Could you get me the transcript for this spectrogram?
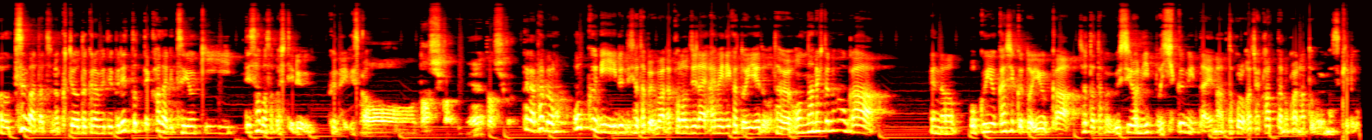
あの妻たちの口調と比べて、ブレットってかなり強気でサバサバしてるくないですか？ああ、確かにね、確かに。だから多分、奥にいるんですよ。多分、まだこの時代、アメリカといえど、多分、女の人の方が、あの、奥ゆかしくというか、ちょっと多分、後ろに一歩引くみたいなところが若干あったのかなと思いますけど。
